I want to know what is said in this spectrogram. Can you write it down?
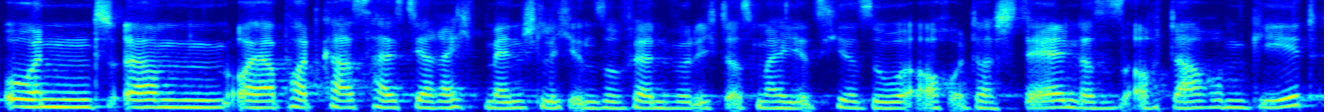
Und ähm, euer Podcast heißt ja recht menschlich. Insofern würde ich das mal jetzt hier so auch unterstellen, dass es auch darum geht.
